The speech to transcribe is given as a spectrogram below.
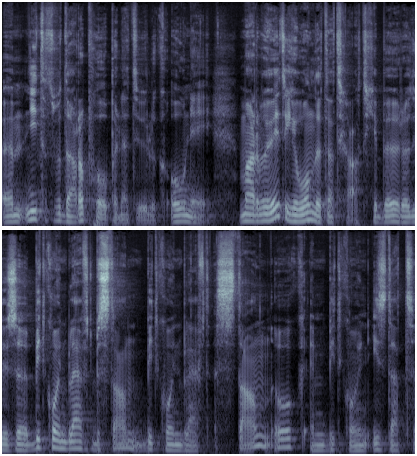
um, niet dat we daarop hopen natuurlijk, oh nee. Maar we weten gewoon dat dat gaat gebeuren. Dus bitcoin blijft bestaan, bitcoin blijft staan ook. En bitcoin is dat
